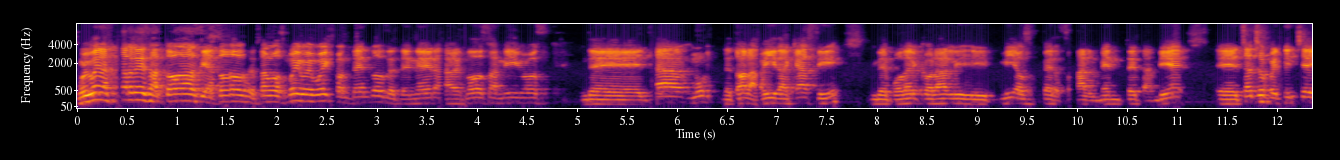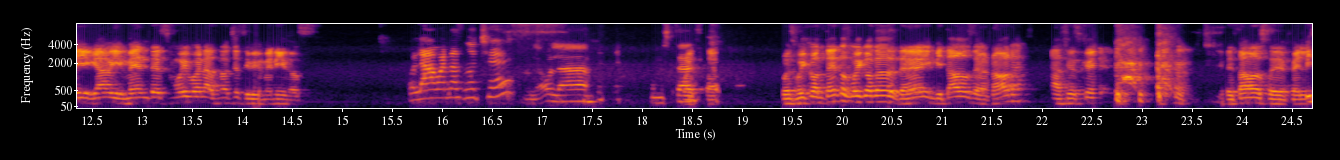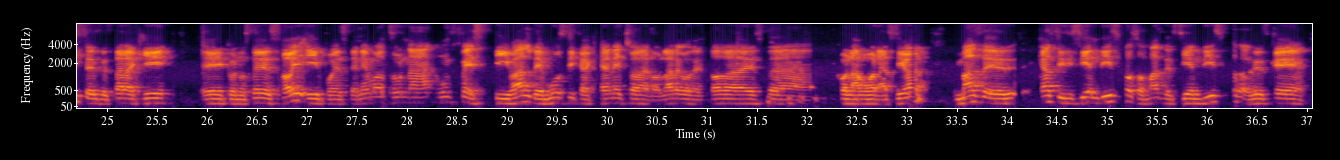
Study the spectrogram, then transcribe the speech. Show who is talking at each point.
Speaker 1: Muy buenas tardes a todas y a todos. Estamos muy, muy, muy contentos de tener a dos amigos de ya de toda la vida casi, de poder coral y míos personalmente también. Eh, Chacho Petiche y Gaby Méndez, muy buenas noches y bienvenidos.
Speaker 2: Hola, buenas noches.
Speaker 3: Hola, hola. ¿Cómo estás?
Speaker 1: Pues, pues, muy contentos, muy contentos de tener invitados de honor. Así es que estamos eh, felices de estar aquí eh, con ustedes hoy y pues tenemos una, un festival de música que han hecho a lo largo de toda esta colaboración, más de casi 100 discos o más de 100 discos, así es que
